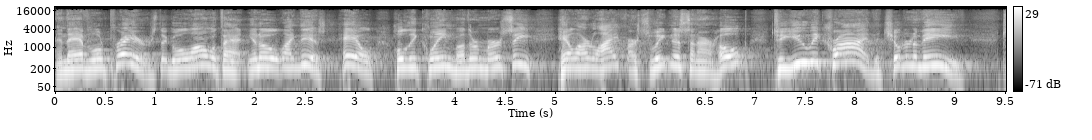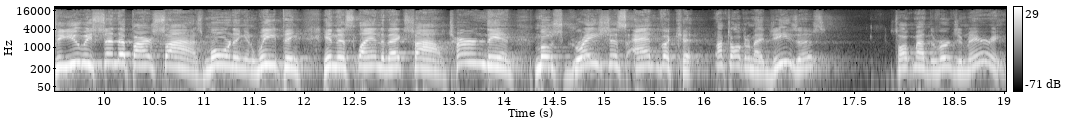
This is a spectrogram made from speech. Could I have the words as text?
And they have little prayers that go along with that, you know, like this Hail, Holy Queen, Mother of Mercy. Hail our life, our sweetness, and our hope. To you we cry, the children of Eve. To you we send up our sighs, mourning and weeping in this land of exile. Turn then, most gracious advocate. I'm not talking about Jesus, I'm talking about the Virgin Mary.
